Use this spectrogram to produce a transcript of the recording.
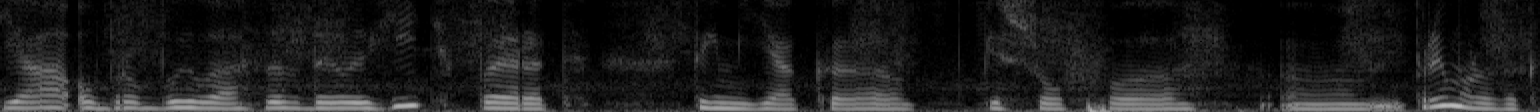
я обробила заздалегідь перед тим, як е, пішов е, е, приморозок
